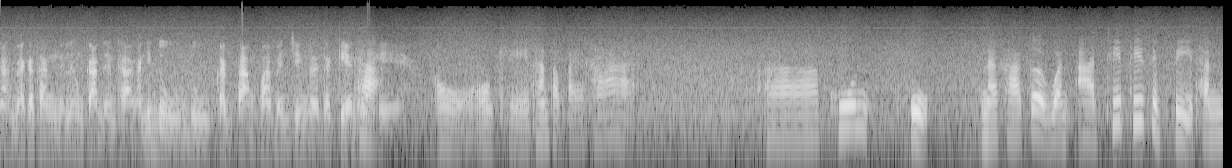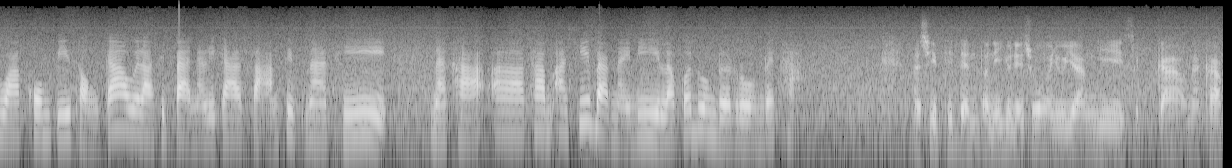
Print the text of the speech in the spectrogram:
นะแม้กระทั่งในเรื่องของการเดินทาง อันนี้ดูดูกันตามความเป็นจริงเลยแต่เกณฑ์โอค่ะเคโอ้โอเค ท่านต่อไปค่ะอ่าคุณอุ นะคะ เกิดวันอาทิตย์ที่ 14 ธันวาคม ปี 29 เวลา 18 นาฬิกา 30 นาทีนะคะทำอาชีพแบบไหนดีแล้วก็ดวงโดยรวมด้วยค่ะ อาชีพที่เด่นตอนนี้อยู่ในช่วงอายุย่าง 29 นะครับ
